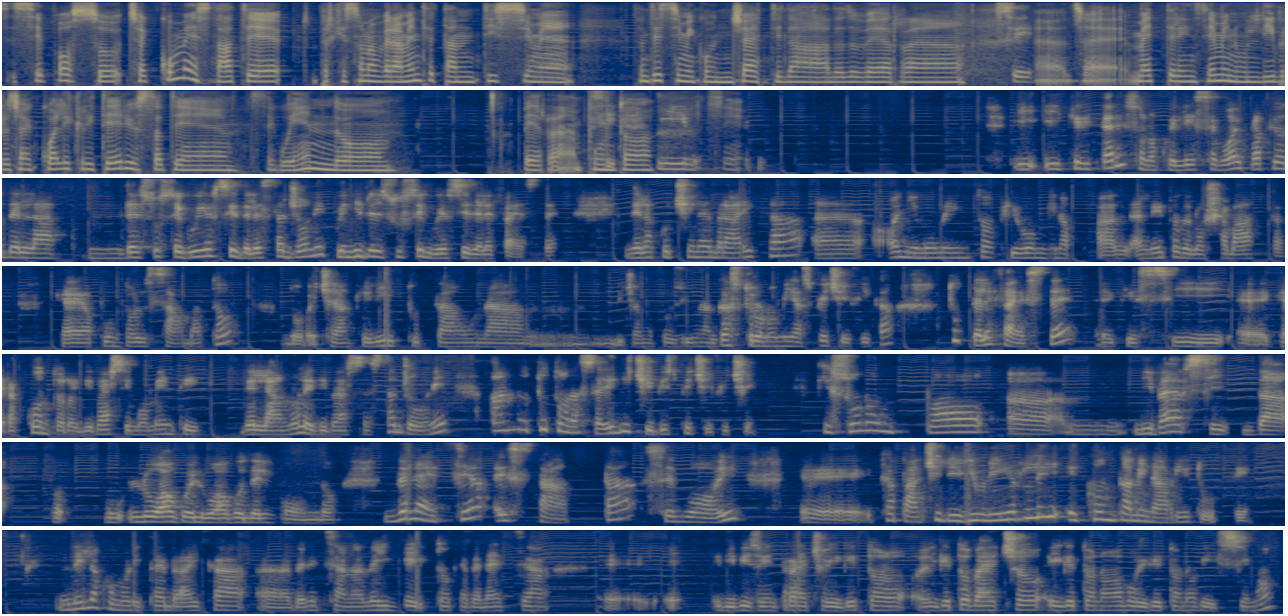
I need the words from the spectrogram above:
se posso, cioè come state, perché sono veramente tantissime, tantissimi concetti da, da dover sì. eh, cioè, mettere insieme in un libro, cioè quale criterio state seguendo per appunto... Sì, i, sì. I, I, criteri sono quelli, se vuoi, proprio della, del susseguirsi delle stagioni, quindi del susseguirsi delle feste. Nella cucina ebraica eh, ogni momento più o meno al, al netto dello Shabbat che è appunto il sabato, dove c'è anche lì tutta una, diciamo così, una gastronomia specifica, tutte le feste eh, che, si, eh, che raccontano i diversi momenti dell'anno, le diverse stagioni, hanno tutta una serie di cibi specifici che sono un po' eh, diversi da luogo e luogo del mondo. Venezia è stata, se vuoi, eh, capace di riunirli e contaminarli tutti nella comunità ebraica eh, veneziana, nel ghetto, che a Venezia è, è, diviso in tre, cioè il ghetto, il ghetto vecchio, il ghetto nuovo e il ghetto nuovissimo,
